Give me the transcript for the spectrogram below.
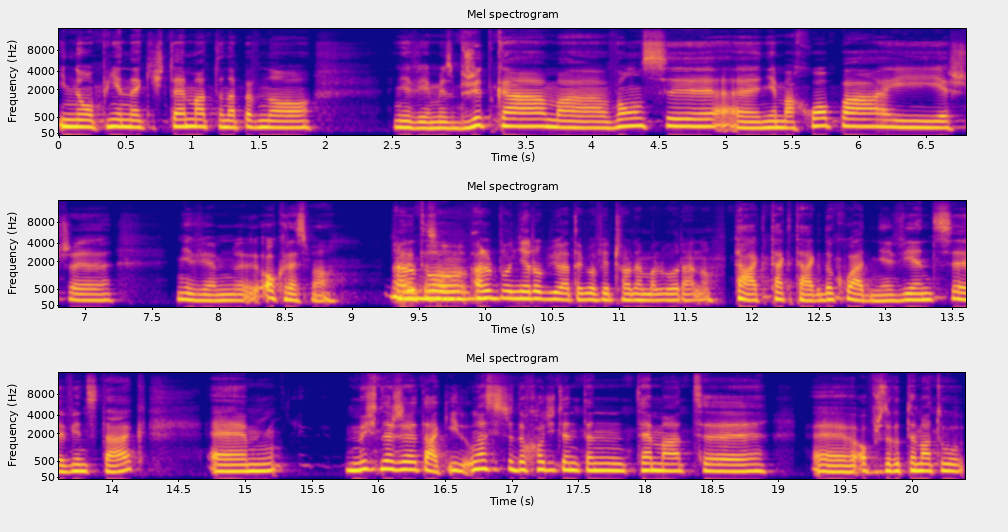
inną opinię na jakiś temat, to na pewno, nie wiem, jest brzydka, ma wąsy, e, nie ma chłopa i jeszcze, nie wiem, okres ma. Albo, są- albo nie robiła tego wieczorem, albo rano. tak, tak, tak, dokładnie. Więc, więc tak. Myślę, że tak. I u nas jeszcze dochodzi ten, ten temat, e, e, oprócz tego tematu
